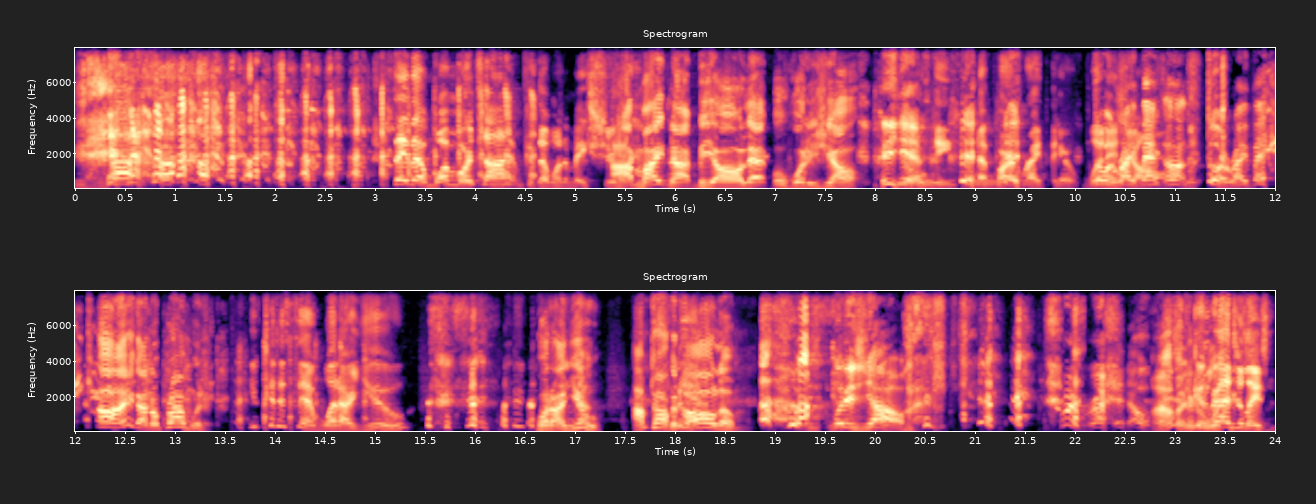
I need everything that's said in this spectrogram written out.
Say that one more time because I want to make sure. I might not be all that, but what is y'all? yeah, See, that part right there. What Throw it right y'all? back. Uh, throw it right back. Oh, I ain't got no problem with it. You could have said, "What are you?" what are you? I'm talking yeah. all of them. what, is, what is y'all? right. Oh, Congratulations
